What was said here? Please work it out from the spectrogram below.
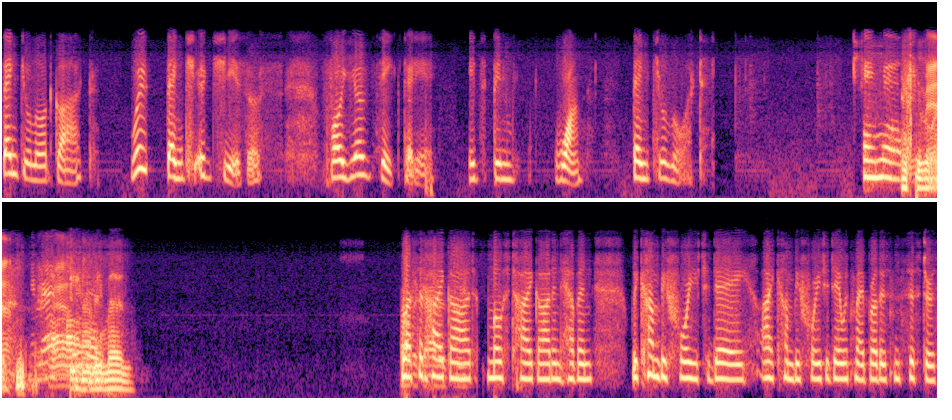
thank you, Lord God. We thank you, Jesus, for your victory. It's been won. Thank you, Lord. Amen. Thank you, Lord. Amen. Amen. Amen. Amen. Blessed high God, most high God in heaven, we come before you today. I come before you today with my brothers and sisters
